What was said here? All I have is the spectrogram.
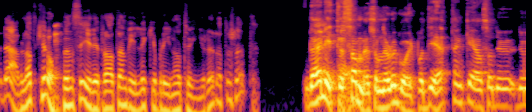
Det er vel at kroppen sier ifra at den vil ikke bli noe tyngre, rett og slett. Det er litt det samme som når du går på diett, tenker jeg. Altså, du, du,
